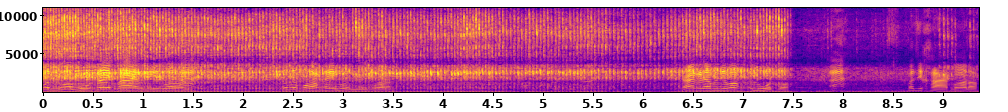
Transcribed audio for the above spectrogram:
มันหุ่นว่าหูใส่ปลายแบบนี้ก่อนก็มาขวางให้หุ่นดีกว่าได้ก็แล้วมันจะว่าหลุดบ่มันจะขาดบ่หรอ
